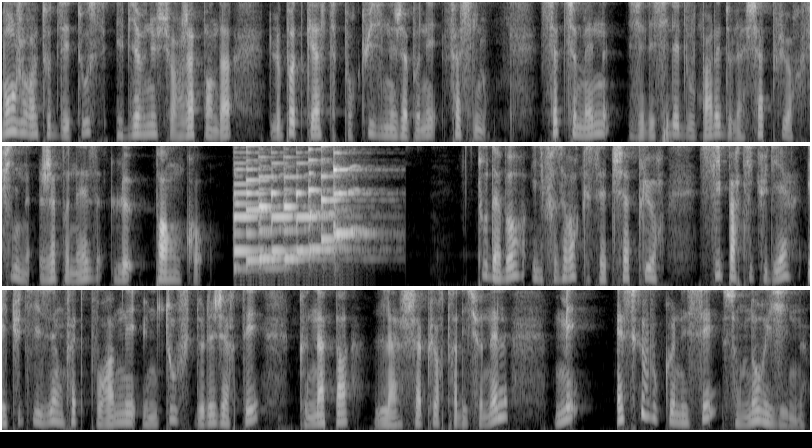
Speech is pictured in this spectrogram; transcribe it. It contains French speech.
Bonjour à toutes et tous et bienvenue sur Japanda, le podcast pour cuisiner japonais facilement. Cette semaine, j'ai décidé de vous parler de la chapelure fine japonaise, le panko. Tout d'abord, il faut savoir que cette chapelure si particulière est utilisée en fait pour amener une touche de légèreté que n'a pas la chapelure traditionnelle, mais est-ce que vous connaissez son origine?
